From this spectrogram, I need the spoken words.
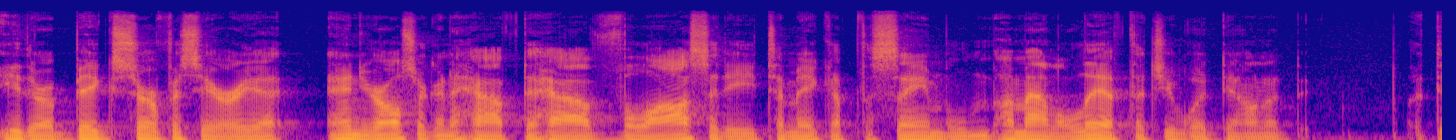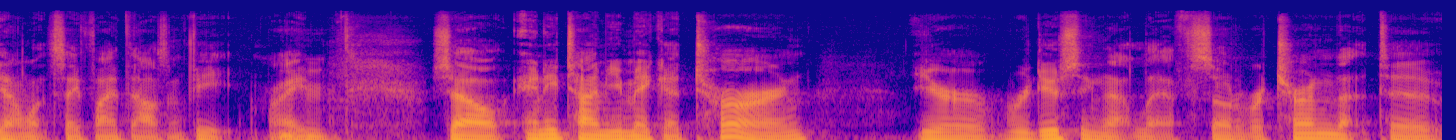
either a big surface area, and you're also going to have to have velocity to make up the same amount of lift that you would down at down, let's say, five thousand feet, right? So anytime you make a turn, you're reducing that lift. So to return that to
